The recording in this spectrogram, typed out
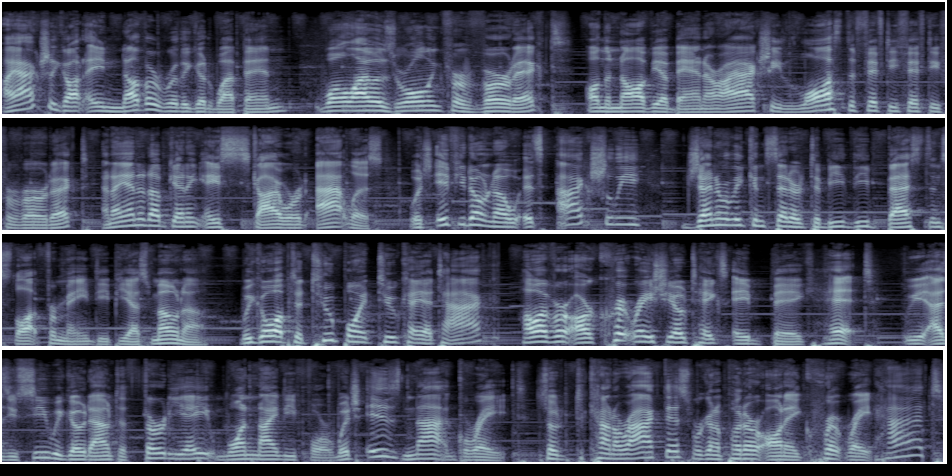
I actually got another really good weapon while I was rolling for Verdict on the Navia banner. I actually lost the 50-50 for Verdict, and I ended up getting a Skyward Atlas, which if you don't know, it's actually generally considered to be the best in slot for main DPS Mona. We go up to 2.2k attack, however our crit ratio takes a big hit. We, as you see, we go down to 38, 194, which is not great. So to counteract this, we're going to put her on a crit rate hat.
